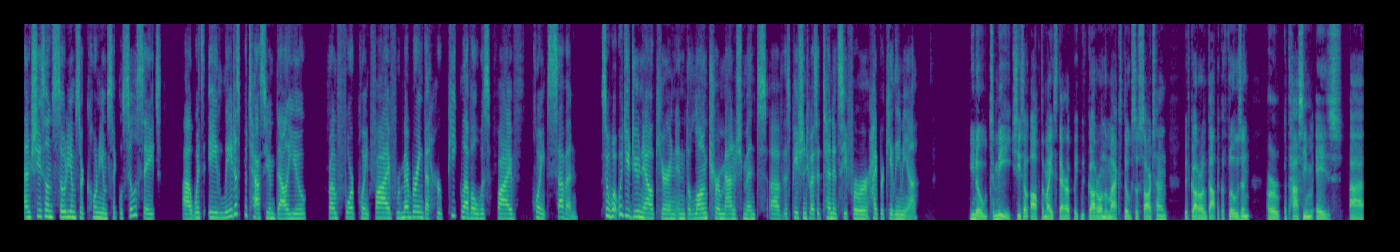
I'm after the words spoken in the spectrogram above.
And she's on sodium zirconium cyclosilicate uh, with a latest potassium value from 4.5, remembering that her peak level was 5 0.7. So, what would you do now, Kieran, in the long term management of this patient who has a tendency for hyperkalemia? You know, to me, she's an optimized therapy. We've got her on the max dose of sartan. We've got her on dapagliflozin. Her potassium is uh,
